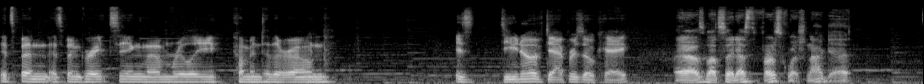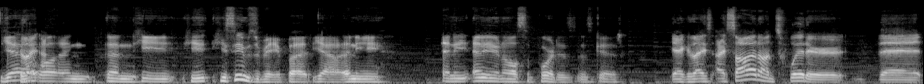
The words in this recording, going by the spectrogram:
it's been it's been great seeing them really come into their own. Is do you know if Dapper's okay? Yeah, I was about to say that's the first question I got. Yeah, I- well, and and he he he seems to be, but yeah, any any any and all support is is good. Yeah, because I, I saw it on Twitter that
